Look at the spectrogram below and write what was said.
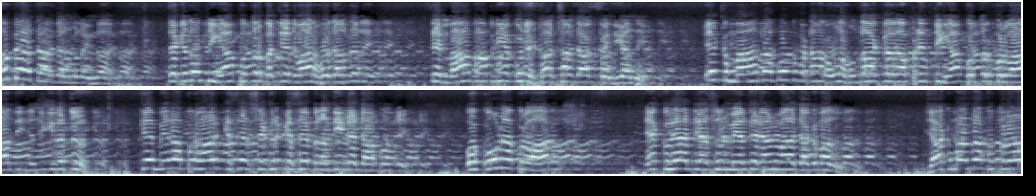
ਸੱਭਿਆਚਾਰ ਜਨਮ ਲੈਂਦਾ ਹੈ। ਤੇ ਜਦੋਂ ਧੀਆਂ ਪੁੱਤਰ ਬੱਚੇ ਜਵਾਨ ਹੋ ਜਾਂਦੇ ਨੇ, ਤੇ ਮਾਂ-ਬਾਪ ਦੀਆਂ ਕੁਝ ਖਾਸਾਂ ਜਾਗ ਪੈਂਦੀਆਂ ਨੇ। ਇੱਕ ਮਾਂ ਦਾ ਬਹੁਤ ਵੱਡਾ ਰੋਲ ਹੁੰਦਾ ਕਿ ਆਪਣੇ ਧੀਆਂ ਪੁੱਤਰ ਪਰਿਵਾਰ ਦੀ ਜ਼ਿੰਦਗੀ ਵਿੱਚ ਕਿ ਮੇਰਾ ਪਰਿਵਾਰ ਕਿਸੇ ਸਿਖਰ, ਕਿਸੇ ਬੁਲੰਦੀ ਤੇ ਜਾ ਪਹੁੰਚੇ। ਉਹ ਕੌਣ ਆ ਪਰਿਵਾਰ ਇੱਕ ਹੋਇਆ ਜੈਸਲਮੇਰ ਦੇ ਰਹਿਣ ਵਾਲਾ ਜਗਮਲ। ਜਗਮਲ ਦਾ ਪੁੱਤਰ ਆ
